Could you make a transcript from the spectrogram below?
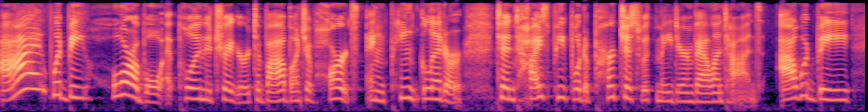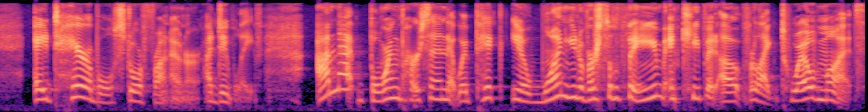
I would be horrible at pulling the trigger to buy a bunch of hearts and pink glitter to entice people to purchase with me during Valentine's. I would be a terrible storefront owner, I do believe. I'm that boring person that would pick, you know, one universal theme and keep it up for like 12 months.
